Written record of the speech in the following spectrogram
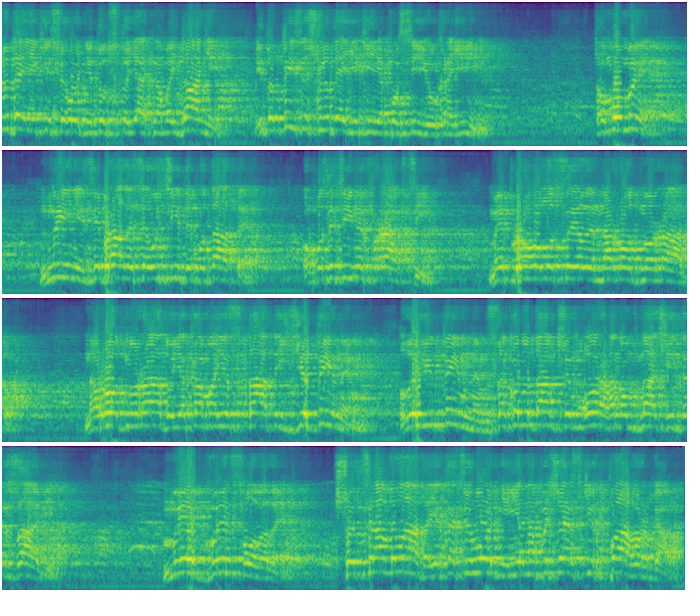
людей, які сьогодні тут стоять на Майдані, і до тисяч людей, які є по всій Україні. Тому ми нині зібралися усі депутати опозиційних фракцій. Ми проголосили Народну Раду. Народну Раду, яка має стати єдиним, легітимним законодавчим органом в нашій державі. Ми висловили, що ця влада, яка сьогодні є на Печерських пагорбах,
